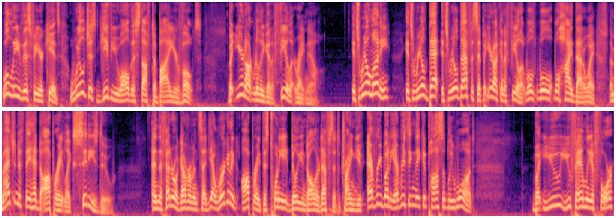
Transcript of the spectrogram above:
we'll leave this for your kids, we'll just give you all this stuff to buy your votes, but you're not really going to feel it right now. It's real money. It's real debt, it's real deficit, but you're not going to feel it. We'll, we'll, we'll hide that away. Imagine if they had to operate like cities do, and the federal government said, yeah, we're going to operate this $28 billion deficit to try and give everybody everything they could possibly want But you, you family of four,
